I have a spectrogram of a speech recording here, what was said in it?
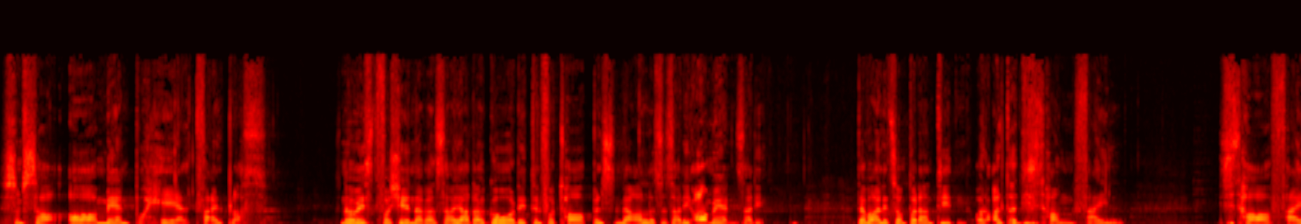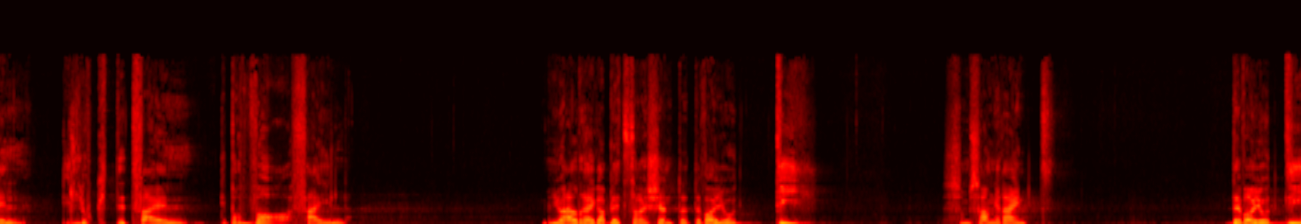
Som sa amen på helt feil plass. Nå hvis forkynneren sa ja, da går de til fortapelsen med alle, så sa de amen. sa de. Det var litt sånn på den tiden. Og alt, De sang feil. De sa feil. De luktet feil. De bare var feil. Men jo eldre jeg har blitt, så har jeg skjønt at det var jo de som sang rent. Det var jo de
